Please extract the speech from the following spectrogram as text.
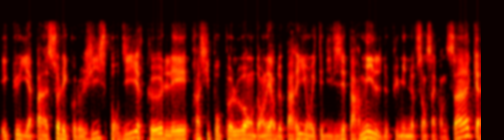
et qu'il n'y a pas un seul écologiste pour dire que les principaux polluants dans l'air de Paris ont été divisés par 1000 depuis 1955,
